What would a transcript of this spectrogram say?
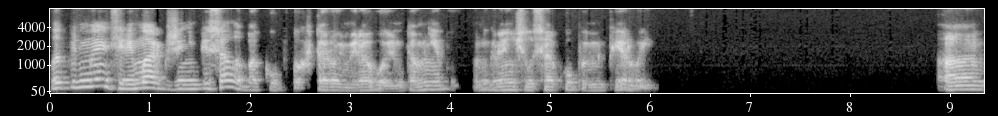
вот понимаете, Ремарк же не писал об окопах Второй мировой, он там не был, он ограничился окопами Первой. А,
